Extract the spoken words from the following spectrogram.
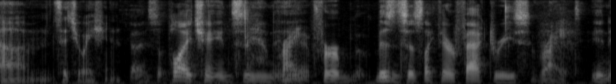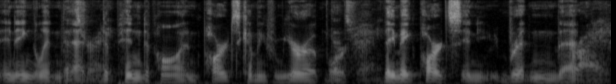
um, situation. Uh, and supply chains, and Right. for businesses like there are factories Right. in, in England That's that right. depend upon parts coming from Europe, or right. they make parts in Britain that Right.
